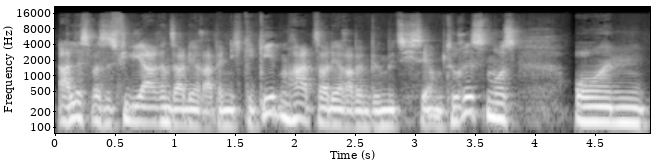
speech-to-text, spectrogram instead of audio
alles, was es viele Jahre in Saudi-Arabien nicht gegeben hat. Saudi-Arabien bemüht sich sehr um Tourismus und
